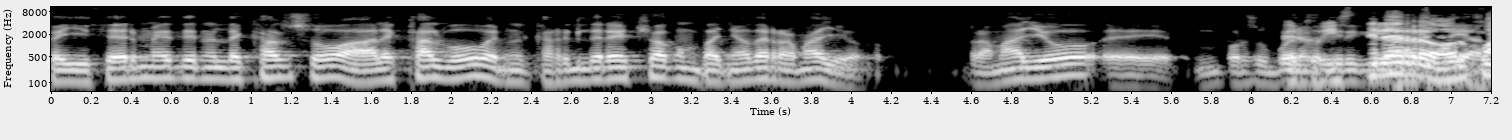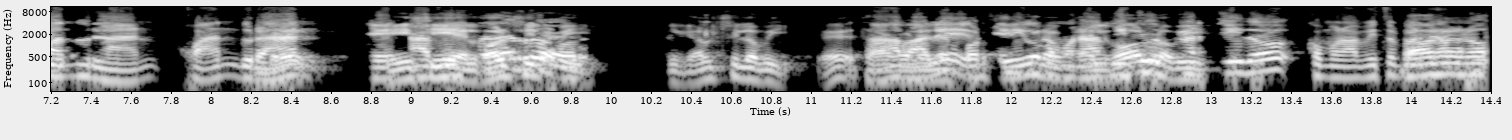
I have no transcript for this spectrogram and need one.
Pellicer mete en el descanso a Alex Calvo en el carril derecho acompañado de Ramallo. Ramallo, eh, por supuesto. Pero viste el error, Juan Durán. Juan Durán. Eh, sí, ¿has sí, el gol sí lo vi. El gol sí lo vi. eh, Ah, el vale, Sporting, digo, como no has visto el partido, como no has visto el No, partido, no, no,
